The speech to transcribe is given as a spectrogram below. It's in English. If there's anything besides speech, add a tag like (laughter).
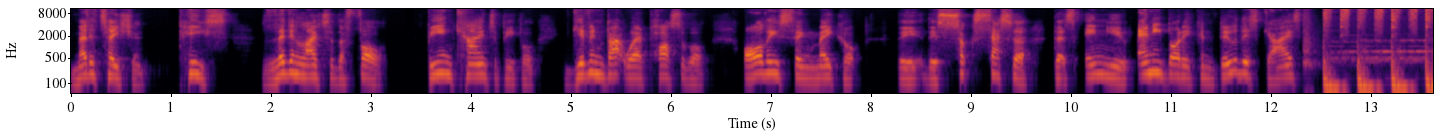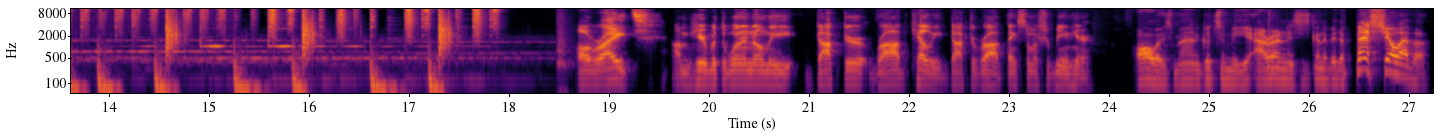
meditation, peace, living life to the full, being kind to people, giving back where possible. All these things make up the, the successor that's in you. Anybody can do this, guys. All right. I'm here with the one and only Dr. Rob Kelly. Dr. Rob, thanks so much for being here. Always, man. Good to meet you, Aaron. This is going to be the best show ever.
